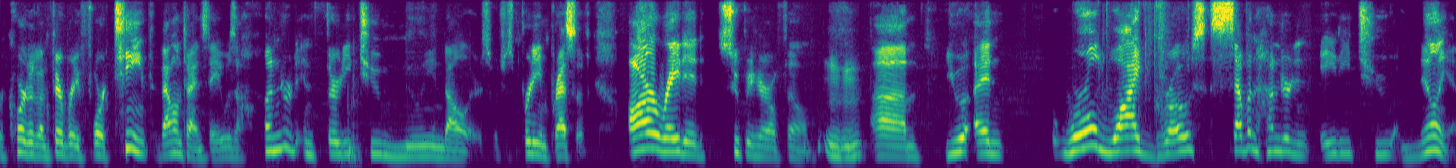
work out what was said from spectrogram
recorded on February 14th, Valentine's Day, was $132 million, which is pretty impressive. R-rated superhero film. Mm-hmm. Um, you and worldwide gross 782 million.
